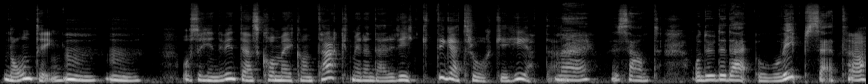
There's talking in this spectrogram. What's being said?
någonting. Mm, Och så hinner vi inte ens komma i kontakt med den där riktiga tråkigheten. Nej, det är sant. Och du, det där vipset. Ja.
